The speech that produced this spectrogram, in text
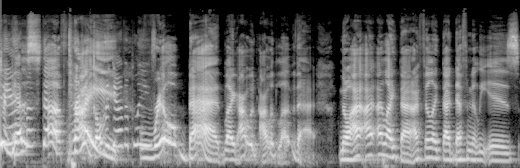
Share together? stuff, Can right? go together, please. Real bad. Like I would, I would love that. No, I, I, I like that. I feel like that definitely is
